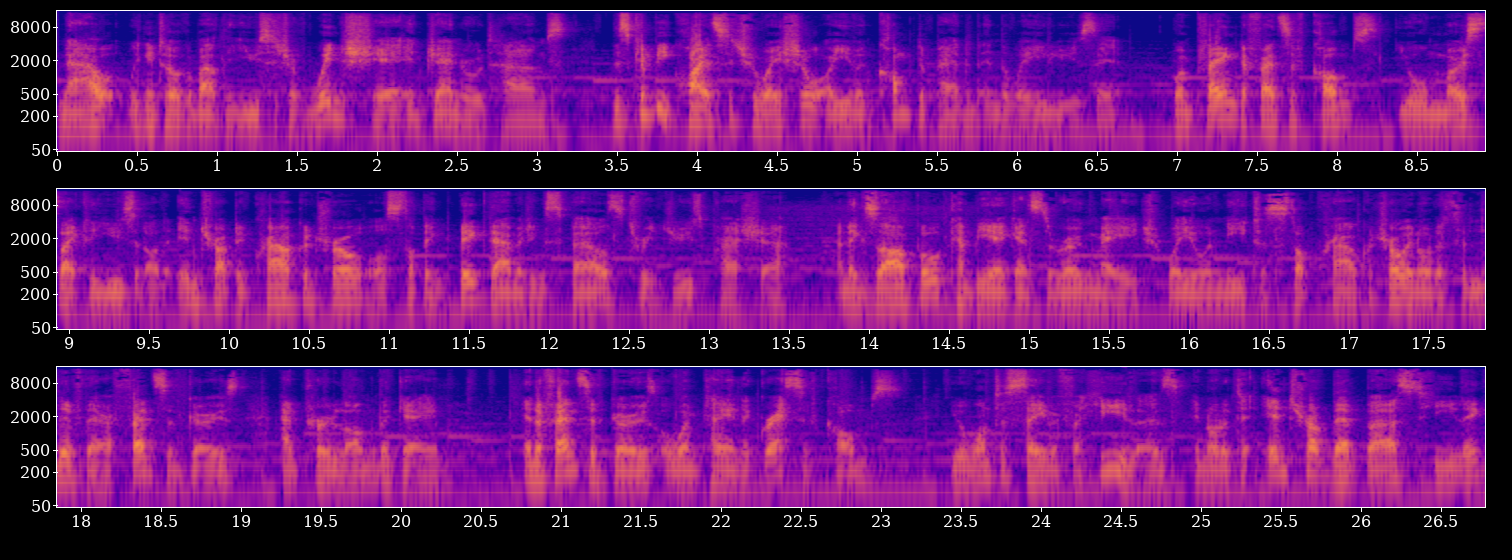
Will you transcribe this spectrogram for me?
Now, we can talk about the usage of wind shear in general terms. This can be quite situational or even comp dependent in the way you use it. When playing defensive comps, you will most likely use it on interrupting crowd control or stopping big damaging spells to reduce pressure. An example can be against a rogue mage, where you will need to stop crowd control in order to live their offensive goes and prolong the game. In offensive goes or when playing aggressive comps, you'll want to save it for healers in order to interrupt their burst healing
